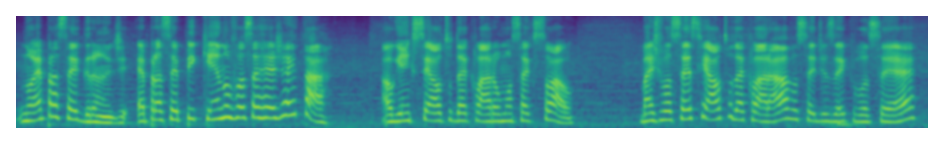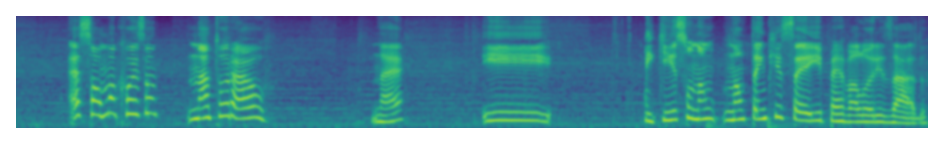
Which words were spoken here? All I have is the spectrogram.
Não é para ser grande, é para ser pequeno você rejeitar alguém que se autodeclara homossexual. Mas você se autodeclarar, você dizer que você é, é só uma coisa natural, né? E, e que isso não, não tem que ser hipervalorizado.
